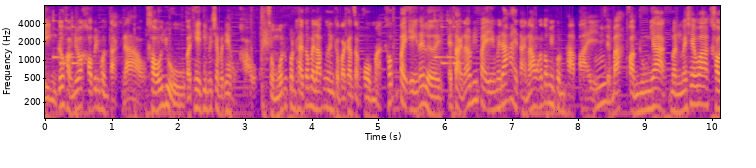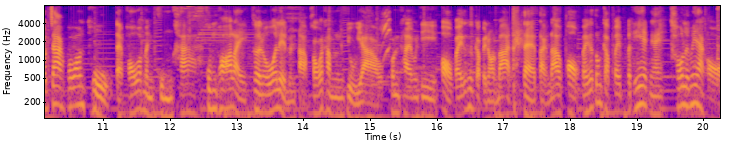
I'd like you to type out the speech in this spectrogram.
ริงๆด้วยความที่ว่าเขาเป็นคนต่างด้าวเขาอยู่ประเทศที่ไม่ใช่ประเทศของเขา สมมติคนไทยต้องไปรับเงินกับประกันสังคมอะเขาก็ไปเองได้เลยไอ้ต่างด้าวนี่ไปเองไม่ได้ ต่างด้าวมันก็ต้องมีคนพาไปอืมเห็นปะความยุ่งยาก มันไม่ใช่ว่าเขาจ้างเพราะว่ามันถูก แต่เพราะว่ามันคุ้มค่า คุ้มเพราะอะไรเทิร์นโอเวอร์เรทมันต่ำเขาก็ทำอยู่ยาว คนไทยบางทีออกไปก็คือกลับไปนอนบ้าน แต่ต่างด้าวออกไปก็ต้องกลับไปประเทศไง เขาเลยไม่อยากออก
